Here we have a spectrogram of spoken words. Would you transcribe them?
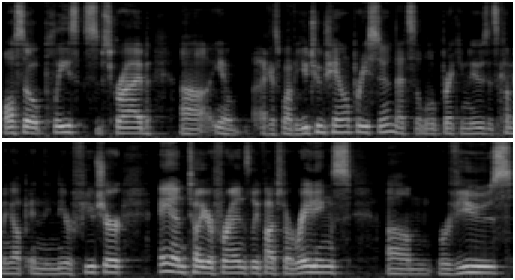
Also, please subscribe. Uh, you know, I guess we'll have a YouTube channel pretty soon. That's a little breaking news that's coming up in the near future. And tell your friends, leave five star ratings, um, reviews,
